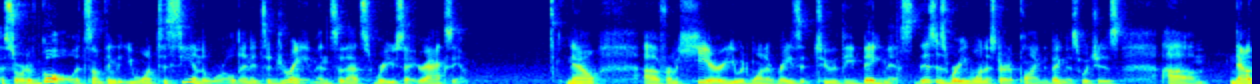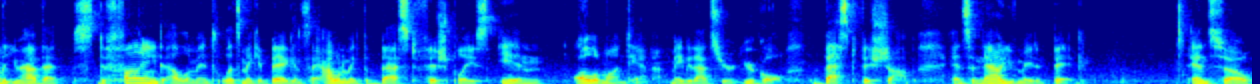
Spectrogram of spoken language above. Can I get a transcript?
a sort of goal. It's something that you want to see in the world and it's a dream. And so that's where you set your axiom. Now, uh, from here, you would want to raise it to the bigness. This is where you want to start applying the bigness, which is um, now that you have that defined element, let's make it big and say, I want to make the best fish place in all of Montana. Maybe that's your, your goal, the best fish shop. And so now you've made it big. And so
